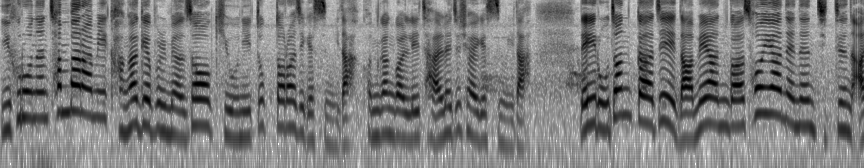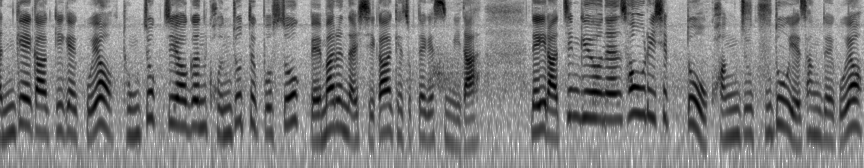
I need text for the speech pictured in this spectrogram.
이후로는 찬바람이 강하게 불면서 기온이 뚝 떨어지겠습니다. 건강 관리 잘 해주셔야겠습니다. 내일 오전까지 남해안과 서해안에는 짙은 안개가 끼겠고요. 동쪽 지역은 건조특보 속 메마른 날씨가 계속되겠습니다. 내일 아침 기온은 서울이 10도, 광주 9도 예상되고요.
